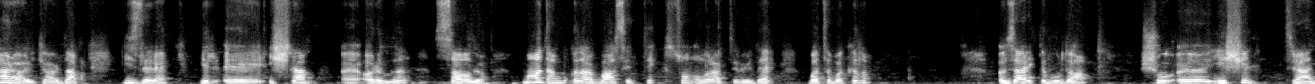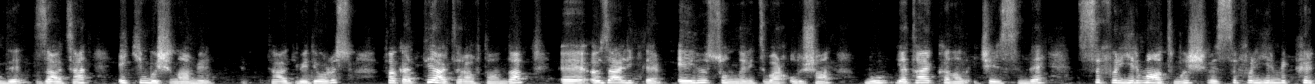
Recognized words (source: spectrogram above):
her halükarda bizlere bir e, işlem e, aralığı sağlıyor. Madem bu kadar bahsettik, son olarak da bir de BAT'a bakalım. Özellikle burada şu e, yeşil trendi zaten Ekim başından beri takip ediyoruz. Fakat diğer taraftan da e, özellikle Eylül sonundan itibaren oluşan bu yatay kanal içerisinde 0.20-60 ve 0.20-40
